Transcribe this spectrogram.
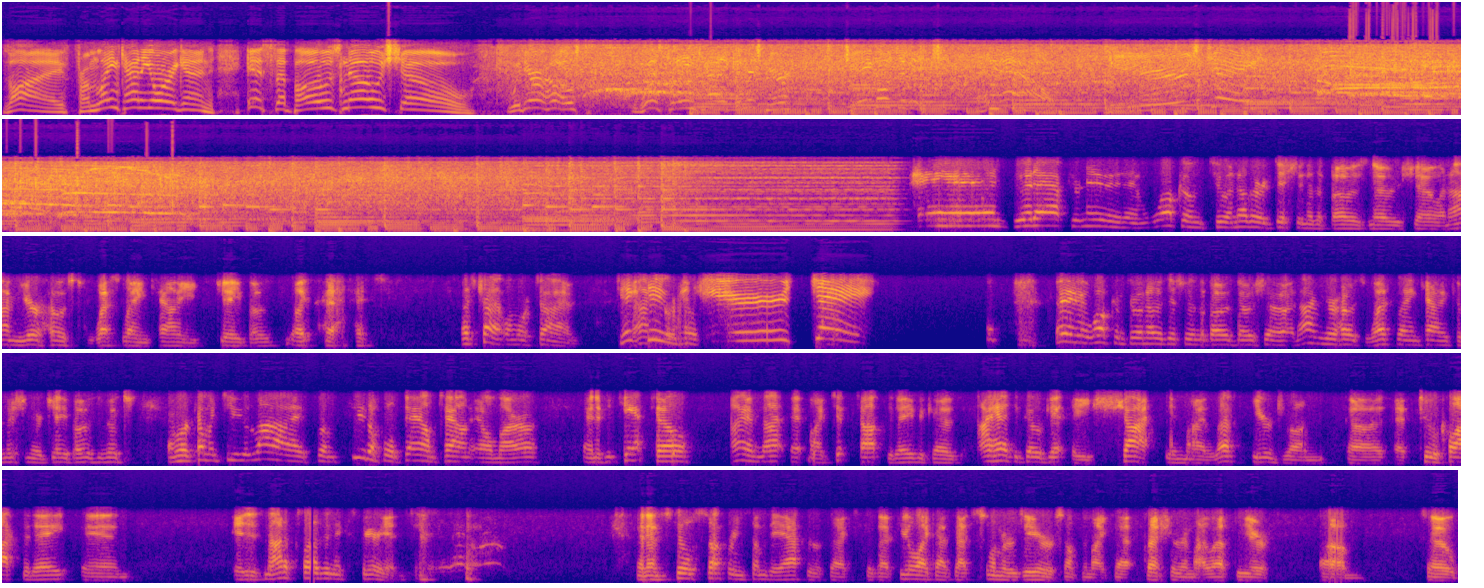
Live from Lane County, Oregon, it's the Boze Noze Show with your host, West Lane County Commissioner Jay Bozievich. And now, here's And good afternoon, and welcome to another edition of the Boze Noze Show. And I'm your host, West Lane County Jay Boze. Like, let's try it one more time. Take two. Here's Jay. Hey, welcome to another edition of the Boze Noze Show, and I'm your host, West Lane County Commissioner Jay Bozievich, and we're coming to you live from beautiful downtown Elmira. And if you can't tell, I am not at my tip top today because I had to go get a shot in my left eardrum uh, at two o'clock today, and it is not a pleasant experience. and I'm still suffering some of the after effects because I feel like I've got swimmer's ear or something like that, pressure in my left ear. Um, so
